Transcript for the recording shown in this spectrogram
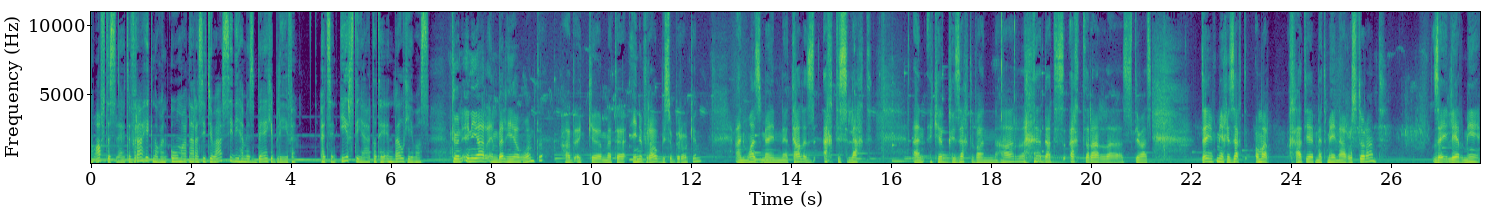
Om af te sluiten vraag ik nog aan Omar naar een situatie die hem is bijgebleven uit zijn eerste jaar dat hij in België was. Toen een jaar in België woonde, had ik eh, met een vrouw besproken. En was mijn eh, taal is echt slecht. En ik heb gezegd van haar, dat is echt een rare situatie. Zij heeft me gezegd, Omar, gaat jij met mij naar een restaurant? Zij leert mij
